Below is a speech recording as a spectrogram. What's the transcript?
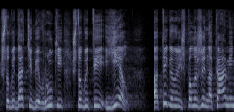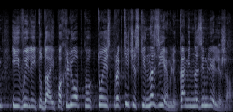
чтобы дать тебе в руки, чтобы ты ел – а ты говоришь, положи на камень и вылей туда и похлебку, то есть практически на землю. Камень на земле лежал.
